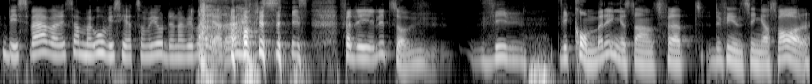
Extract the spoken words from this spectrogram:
vi svävar i samma ovisshet som vi gjorde när vi började. Ja, precis. För det är lite så. Vi, vi kommer ingenstans för att det finns inga svar.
